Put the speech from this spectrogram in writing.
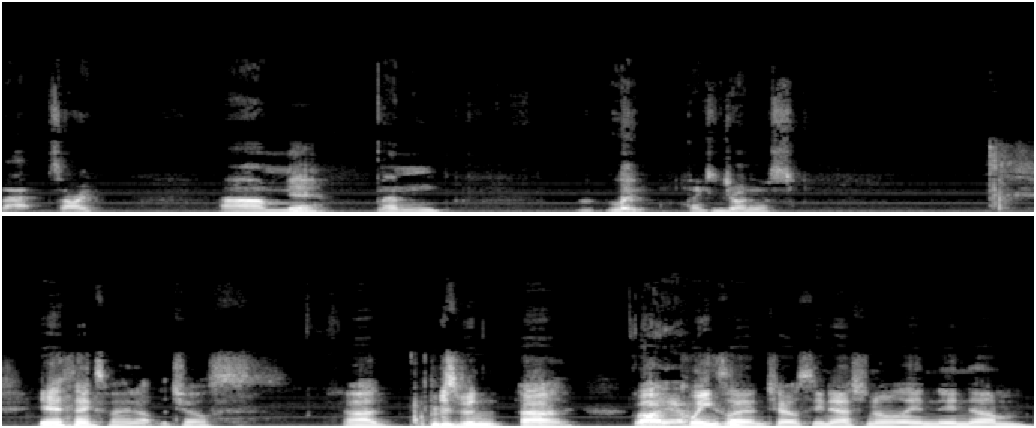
that sorry. Um, Yeah. and Luke, thanks for joining us. Yeah, thanks, mate. Up the Chelsea. Uh, Brisbane, uh, well, Oh, yeah. Queensland Chelsea National in, in um,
